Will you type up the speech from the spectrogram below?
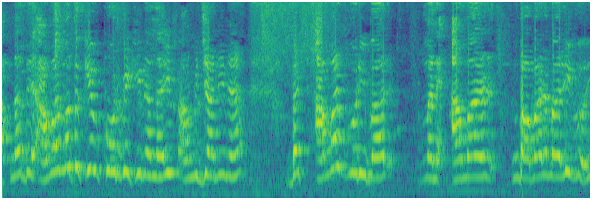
আপনাদের, আমার মতো কেউ করবে কিনা লাইভ আমি জানি না। বাট আমার পরিবার মানে আমার বাবার বাড়ি হই,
